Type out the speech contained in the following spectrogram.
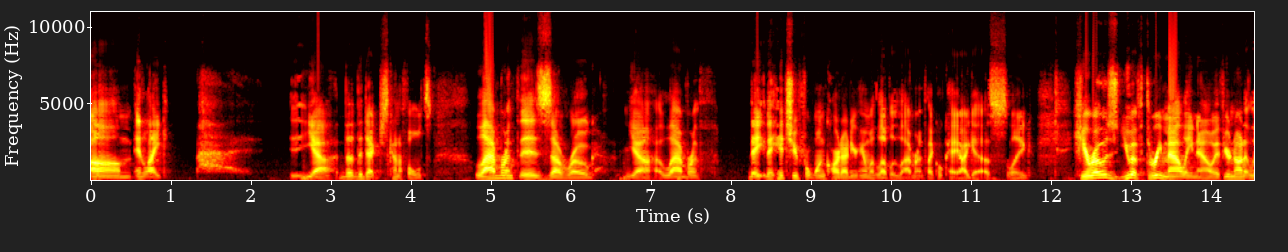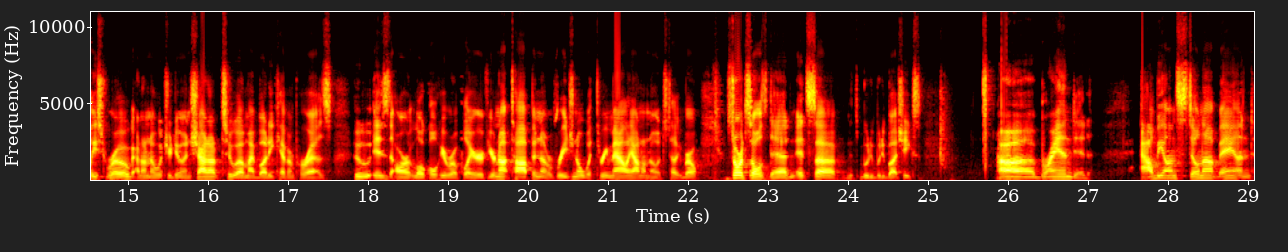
um, and like, yeah, the the deck just kind of folds. Labyrinth is uh, rogue. Yeah, Labyrinth. They they hit you for one card out of your hand with Lovely Labyrinth. Like, okay, I guess. Like, heroes, you have three Mally now. If you're not at least rogue, I don't know what you're doing. Shout out to uh, my buddy Kevin Perez, who is our local hero player. If you're not topping a regional with three Mally, I don't know what to tell you, bro. Sword Soul's dead. It's uh, it's booty booty butt cheeks. Uh, branded. Albion's still not banned.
